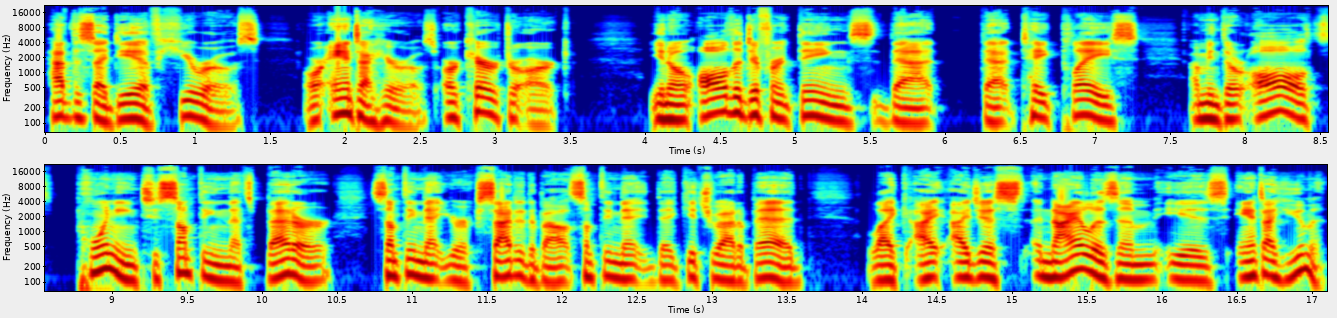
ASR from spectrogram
have this idea of heroes or anti-heroes or character arc? You know, all the different things that that take place I mean, they're all pointing to something that's better, something that you're excited about, something that, that gets you out of bed. Like I, I just nihilism is anti-human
